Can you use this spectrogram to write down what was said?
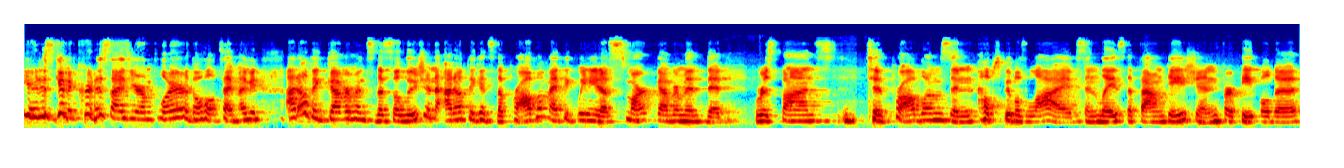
You're just going to criticize your employer the whole time. I mean i don't think government's the solution. I don't think it's the problem. I think we need a smart government that responds to problems and helps people's lives and lays the foundation for people to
